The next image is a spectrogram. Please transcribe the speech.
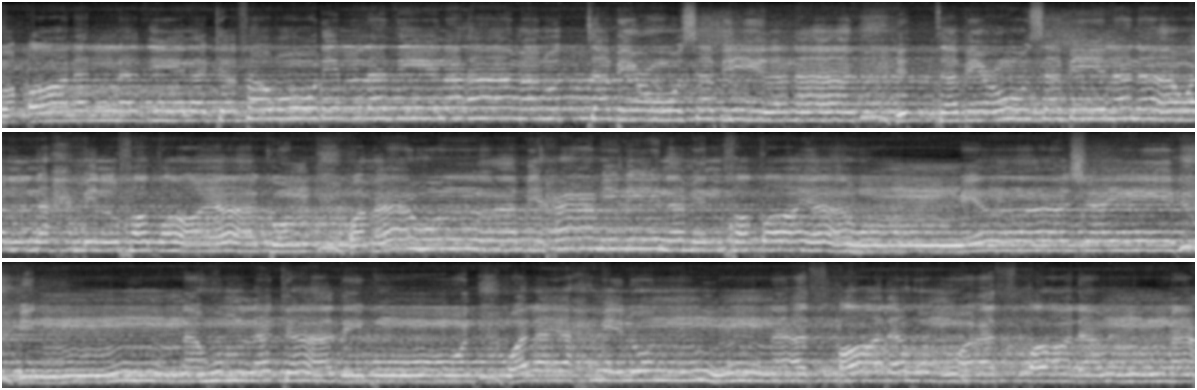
وقال الذين كفروا للذين آمنوا اتبعوا سبيلنا اتبعوا سبيلنا ولنحمل خطاياكم. وما هم بحاملين من خطاياهم من شيء إنهم لكاذبون. وليحملن أثقالهم وأثقالا مع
